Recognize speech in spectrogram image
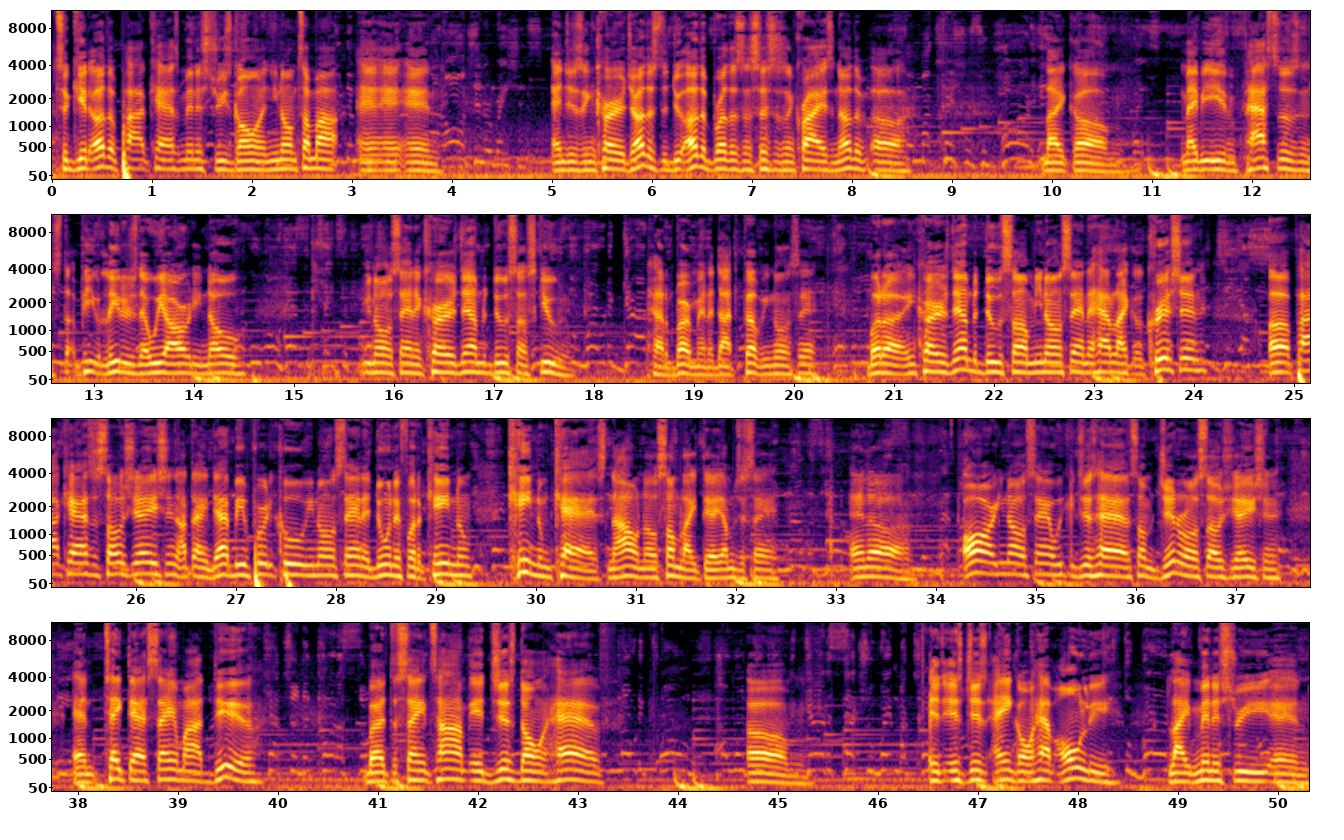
to get other podcast ministries going, you know what I'm talking about? and, and, and and just encourage others to do other brothers and sisters in Christ and other uh like um maybe even pastors and st- people leaders that we already know. You know what I'm saying? Encourage them to do some excuse me. Had a Birdman and Dr. Pepper you know what I'm saying? But uh encourage them to do something you know what I'm saying? To have like a Christian uh podcast association. I think that'd be pretty cool you know what I'm saying? They're doing it for the kingdom kingdom cast. Now I don't know something like that. I'm just saying. And uh or, you know I'm saying, we could just have some general association and take that same idea, but at the same time, it just don't have um it, it just ain't gonna have only like ministry and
